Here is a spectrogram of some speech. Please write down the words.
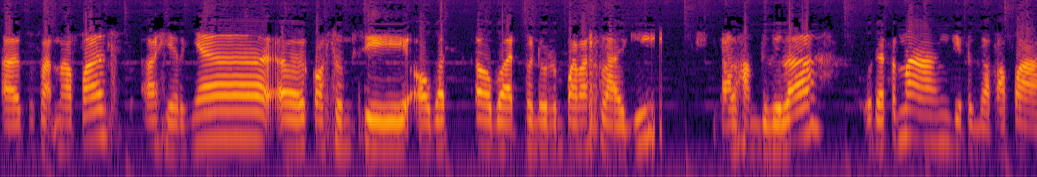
uh, sesak nafas. Akhirnya uh, konsumsi obat obat penurun panas lagi. Alhamdulillah udah tenang gitu nggak apa-apa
